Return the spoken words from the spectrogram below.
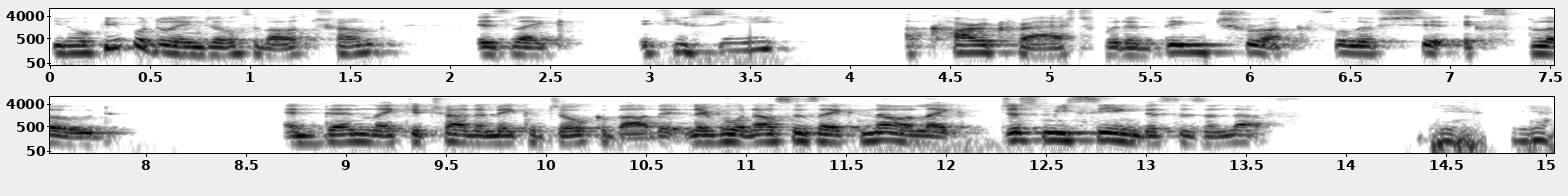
you know, people doing jokes about Trump is like if you see a car crash with a big truck full of shit explode, and then like you're trying to make a joke about it, and everyone else is like, no, like just me seeing this is enough. yeah yeah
